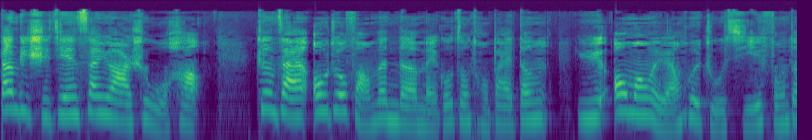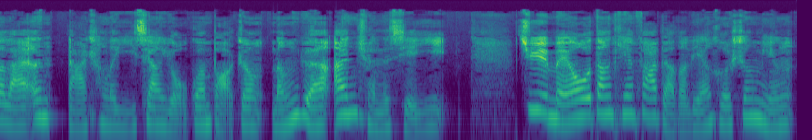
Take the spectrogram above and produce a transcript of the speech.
当地时间三月二十五号，正在欧洲访问的美国总统拜登与欧盟委员会主席冯德莱恩达成了一项有关保证能源安全的协议。据美欧当天发表的联合声明，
